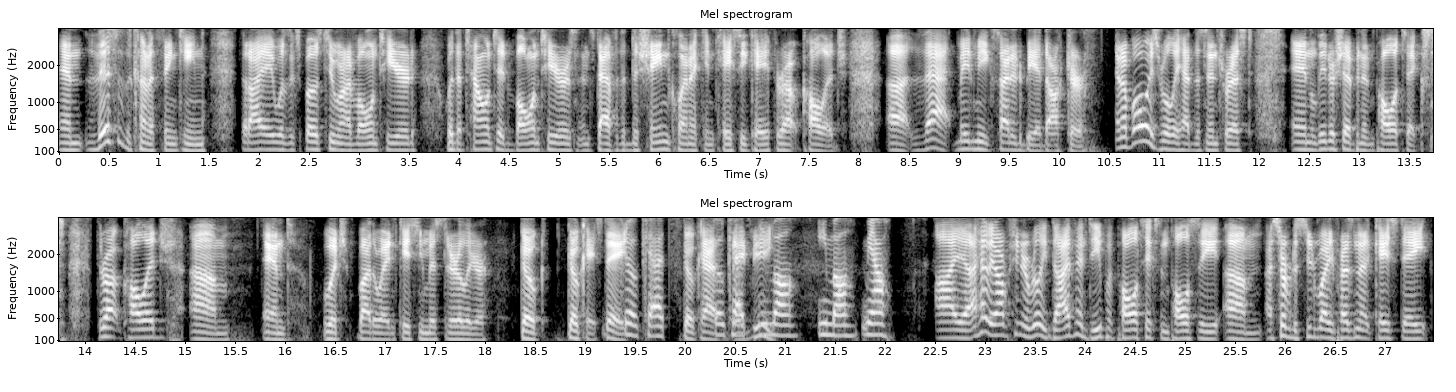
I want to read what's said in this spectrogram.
And this is the kind of thinking that I was exposed to when I volunteered with the talented volunteers and staff at the Duchesne Clinic in KCK throughout college. Uh, that made me excited to be a doctor. And I've always really had this interest in leadership and in politics throughout college. Um, and which, by the way, in case you missed it earlier, go go K State. Go Cats. Go Cats, Go Cats. baby. EMAW. EMAW. Meow. I uh, had the opportunity to really dive in deep with politics and policy. Um, I served as student body president at K State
